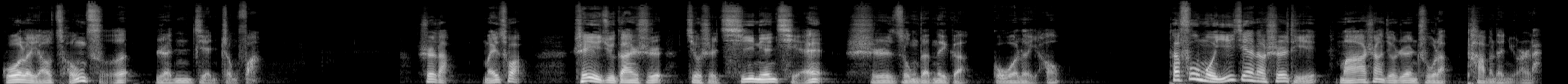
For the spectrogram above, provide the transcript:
郭乐瑶从此人间蒸发。是的，没错，这具干尸就是七年前失踪的那个郭乐瑶。他父母一见到尸体，马上就认出了他们的女儿来。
